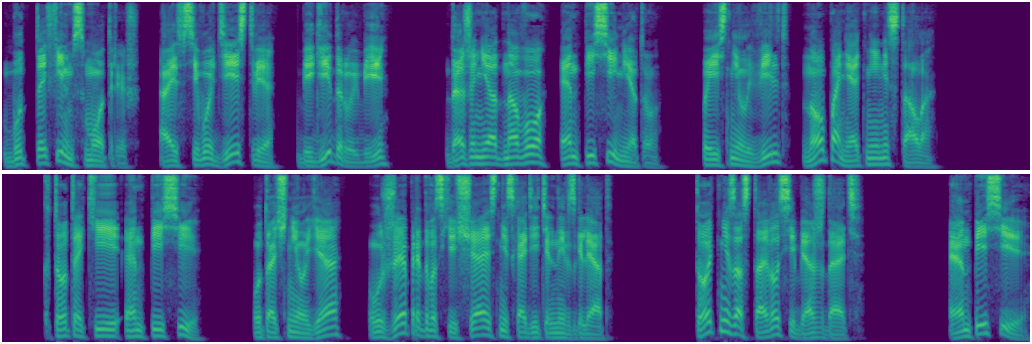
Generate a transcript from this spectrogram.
Будто фильм смотришь, а из всего действия Беги да руби. Даже ни одного NPC нету», — пояснил Вильд, но понятнее не стало. кто такие NPC?» — уточнил я, уже предвосхищая снисходительный взгляд. Тот не заставил себя ждать. NPC,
